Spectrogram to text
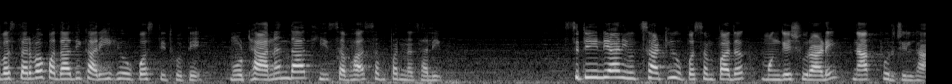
व सर्व पदाधिकारी हे उपस्थित होते. मोठ्या आनंदात ही सभा संपन्न झाली. सिटी इंडिया न्यूजसाठी उपसंपादक मंगेश उराडे नागपूर जिल्हा.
